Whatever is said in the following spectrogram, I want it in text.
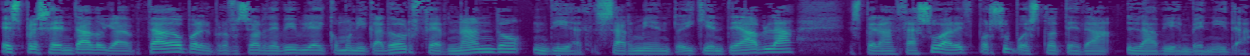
Es presentado y adaptado por el profesor de Biblia y comunicador Fernando Díaz Sarmiento y quien te habla, Esperanza Suárez, por supuesto, te da la bienvenida.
